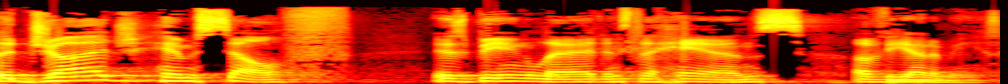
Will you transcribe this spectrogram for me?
the judge himself is being led into the hands of the enemies.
